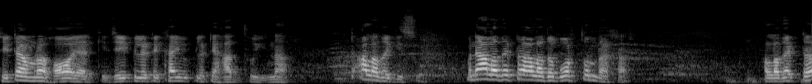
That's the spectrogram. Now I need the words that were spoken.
সেটা আমরা হয় আর কি যেই প্লেটে খাই ওই প্লেটে হাত ধুই না। আলাদা কিছু। মানে আলাদা একটা আলাদা বর্তন রাখা আলাদা একটা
